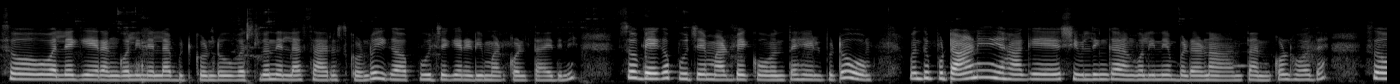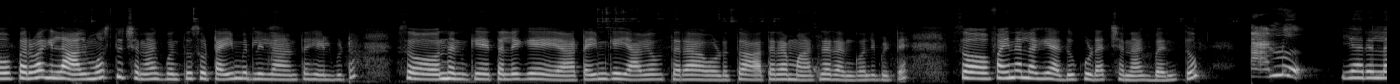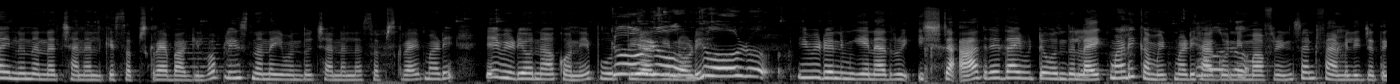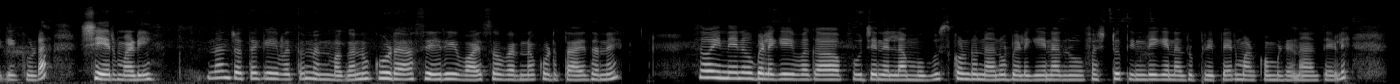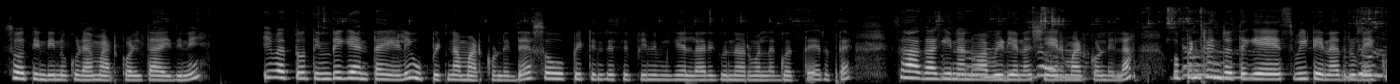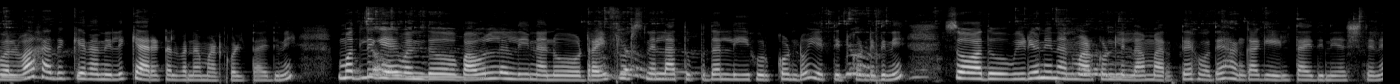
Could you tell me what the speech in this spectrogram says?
ಸೊ ಒಲೆಗೆ ರಂಗೋಲಿನೆಲ್ಲ ಬಿಟ್ಕೊಂಡು ಹೊಸ್ಲನ್ನೆಲ್ಲ ಸಾರಿಸ್ಕೊಂಡು ಈಗ ಪೂಜೆಗೆ ರೆಡಿ ಮಾಡ್ಕೊಳ್ತಾ ಇದ್ದೀನಿ. ಸೊ ಬೇಗ ಪೂಜೆ ಮಾಡಬೇಕು ಅಂತ ಹೇಳಿಬಿಟ್ಟು ಒಂದು ಪುಟಾಣಿ ಹಾಗೆ ಶಿವಲಿಂಗ ರಂಗೋಲಿನೇ ಬಿಡೋಣ ಅಂತ ಅಂದ್ಕೊಂಡು ಹೋದೆ. ಸೊ ಪರವಾಗಿಲ್ಲ ಆಲ್ಮೋಸ್ಟ್ ಚೆನ್ನಾಗಿ ಬಂತು. ಸೊ ಟೈಮ್ ಇರಲಿಲ್ಲ ಅಂತ ಹೇಳಿಬಿಟ್ಟು. ಸೊ ನನಗೆ ತಲೆಗೆ, ಆ ಟೈಮ್ಗೆ ಯಾವ್ಯಾವ ಥರ ಓಡುತ್ತೋ ಆ ಥರ ಮಾತ್ರ ರಂಗೋಲಿ ಬಿಟ್ಟೆ. ಸೊ ಫೈನಲಾಗಿ ಅದು ಕೂಡ ಚೆನ್ನಾಗಿ ಬಂತು. ಯಾರೆಲ್ಲ ಇನ್ನೂ ನನ್ನ ಚಾನಲ್ಗೆ ಸಬ್ಸ್ಕ್ರೈಬ್ ಆಗಿಲ್ವೋ ಪ್ಲೀಸ್ ನನ್ನ ಈ ಒಂದು ಚಾನಲ್ನ ಸಬ್ಸ್ಕ್ರೈಬ್ ಮಾಡಿ. ಈ ವಿಡಿಯೋನ ಕೊನೆ ಪೂರ್ತಿಯಾಗಿ ನೋಡಿ ಈ ವಿಡಿಯೋ ನಿಮ್ಗೆ ಏನಾದರೂ ಇಷ್ಟ ಆದರೆ ದಯವಿಟ್ಟು ಒಂದು ಲೈಕ್ ಮಾಡಿ ಕಮೆಂಟ್ ಮಾಡಿ ಹಾಗೂ ನಿಮ್ಮ ಫ್ರೆಂಡ್ಸ್ ಆ್ಯಂಡ್ ಫ್ಯಾಮಿಲಿ ಜೊತೆಗೆ ಕೂಡ ಶೇರ್ ಮಾಡಿ. ನನ್ನ ಜೊತೆಗೆ ಇವತ್ತು ನನ್ನ ಮಗನೂ ಕೂಡ ಸೇರಿ ವಾಯ್ಸ್ ಓವರ್ನ ಕೊಡ್ತಾ ಇದ್ದಾನೆ. ಸೊ ಇನ್ನೇನು ಬೆಳಗ್ಗೆ ಇವಾಗ ಪೂಜೆನೆಲ್ಲ ಮುಗಿಸ್ಕೊಂಡು ನಾನು ಬೆಳಗ್ಗೆ ಏನಾದರೂ ಫಸ್ಟು ತಿಂಡಿಗೆ ಏನಾದರೂ ಪ್ರಿಪೇರ್ ಮಾಡ್ಕೊಂಬಿಡೋಣ ಅಂತೇಳಿ. ಸೊ ತಿಂಡಿನೂ ಕೂಡ ಮಾಡ್ಕೊಳ್ತಾ ಇದ್ದೀನಿ. ಇವತ್ತು ತಿಂಡಿಗೆ ಅಂತ ಹೇಳಿ ಉಪ್ಪಿಟ್ಟನ್ನ ಮಾಡ್ಕೊಂಡಿದ್ದೆ. ಸೊ ಉಪ್ಪಿಟ್ಟಿನ ರೆಸಿಪಿ ನಿಮಗೆ ಎಲ್ಲರಿಗೂ ನಾರ್ಮಲಾಗಿ ಗೊತ್ತೇ ಇರುತ್ತೆ. ಸೊ ಹಾಗಾಗಿ ನಾನು ಆ ವಿಡಿಯೋನ ಶೇರ್ ಮಾಡ್ಕೊಂಡಿಲ್ಲ. ಉಪ್ಪಿಟ್ಟಿನ ಜೊತೆಗೆ ಸ್ವೀಟ್ ಏನಾದರೂ ಬೇಕು ಅಲ್ವಾ? ಅದಕ್ಕೆ ನಾನು ಇಲ್ಲಿ ಕ್ಯಾರೆಟ್ ಹಲ್ವನ ಮಾಡ್ಕೊಳ್ತಾ ಇದ್ದೀನಿ. ಮೊದಲಿಗೆ ಒಂದು ಬೌಲಲ್ಲಿ ನಾನು ಡ್ರೈ ಫ್ರೂಟ್ಸ್ನೆಲ್ಲ ತುಪ್ಪದಲ್ಲಿ ಹುರ್ಕೊಂಡು ಎತ್ತಿಟ್ಕೊಂಡಿದ್ದೀನಿ. ಸೊ ಅದು ವಿಡಿಯೋನೇ ನಾನು ಮಾಡ್ಕೊಳ್ಲಿಲ್ಲ ಮರೆತೇ ಹೋದೆ. ಹಾಗಾಗಿ ಹೇಳ್ತಾ ಇದ್ದೀನಿ ಅಷ್ಟೇ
